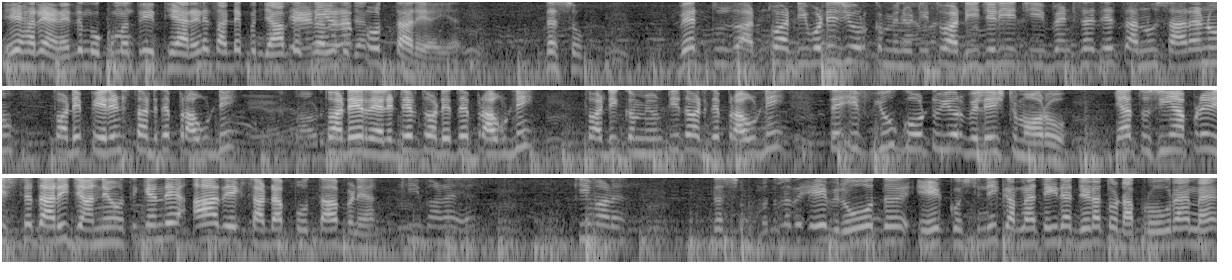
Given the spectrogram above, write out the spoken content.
ਇਹ ਹਰਿਆਣੇ ਦੇ ਮੁੱਖ ਮੰਤਰੀ ਇੱਥੇ ਆ ਰਹੇ ਨੇ ਸਾਡੇ ਪੰਜਾਬ ਦੇ ਕਿਸਾਨਾਂ ਦੇ ਪੁੱਤ ਆ ਰਿਹਾ ਯਾਰ। ਦੱਸੋ। ਵੇ ਤੁਹਾਡੀ ਵਾਟ ਇਜ਼ ਯੋਰ ਕਮਿਊਨਿਟੀ ਤੁਹਾਡੀ ਜਿਹੜੀ ਅਚੀਵਮੈਂਟਸ ਹੈ ਜੇ ਤੁਹਾਨੂੰ ਸਾਰਿਆਂ ਨੂੰ ਤੁਹਾਡੇ ਪੇਰੈਂਟਸ ਤੁਹਾਡੇ ਤੇ ਪ੍ਰਾਊਡ ਨਹੀਂ ਤੁਹਾਡੇ ਰਿਲੇਟਿਵ ਤੁਹਾਡੇ ਤੇ ਪ੍ਰਾਊਡ ਨਹੀਂ ਤੁਹਾਡੀ ਕਮਿਊਨਿਟੀ ਤੁਹਾਡੇ ਤੇ ਪ੍ਰਾਊਡ ਨਹੀਂ ਤੇ if you go to your village tomorrow ਜਾਂ ਤੁਸੀਂ ਆਪਣੇ ਰਿਸ਼ਤੇਦਾਰੀ ਜਾਣਦੇ ਹੋ ਤੇ ਕਹਿੰਦੇ ਆਹ ਦੇਖ ਸਾਡਾ ਪੋਤਾ ਬਣਿਆ। ਕੀ ਮਾੜਾ ਯਾਰ ਕੀ ਮਾੜਾ ਦੱਸੋ। ਮਤਲਬ ਇਹ ਵਿਰੋਧ ਇਹ ਕੁਝ ਨਹੀਂ ਕਰਨਾ ਚਾਹੀਦਾ ਜਿਹੜਾ ਤੁਹਾਡਾ ਪ੍ਰੋਗਰਾਮ ਹੈ।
